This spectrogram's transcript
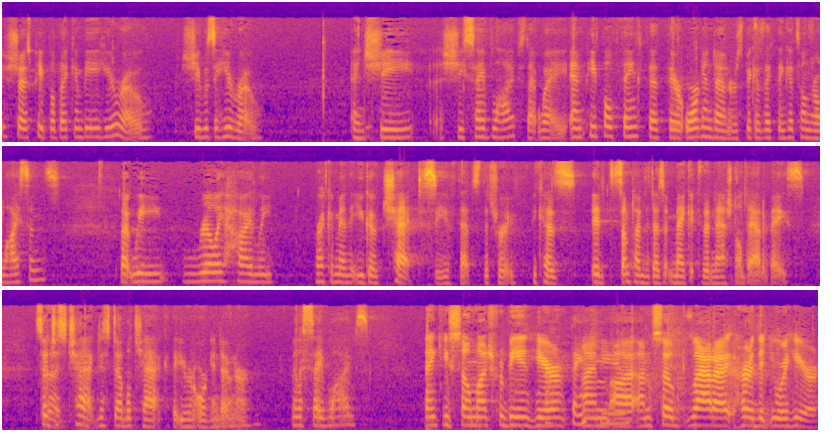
it shows people they can be a hero. She was a hero, and she she saved lives that way. And people think that they're organ donors because they think it's on their license, but we really highly recommend that you go check to see if that's the truth because it sometimes it doesn't make it to the national database. So Good. just check, just double check that you're an organ donor. It'll save lives. Thank you so much for being here. Thank I'm, you. Uh, I'm so glad I heard that you were here.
